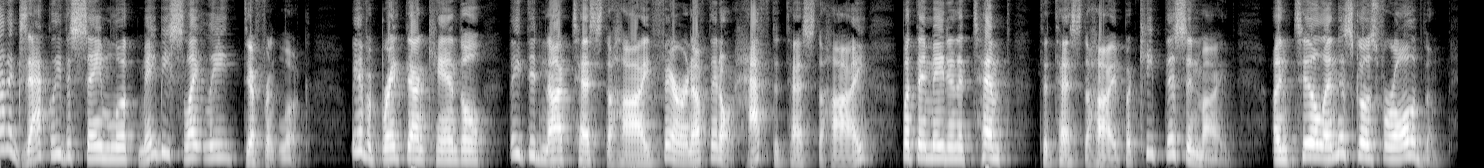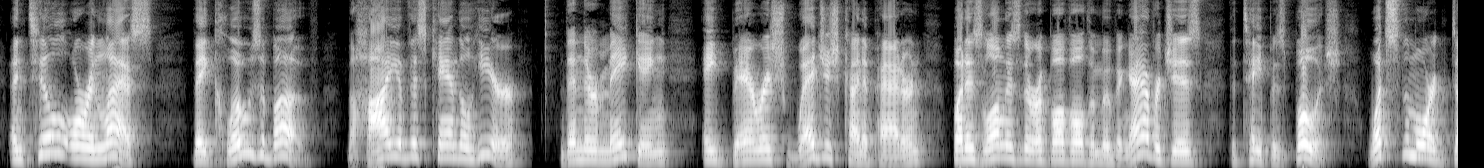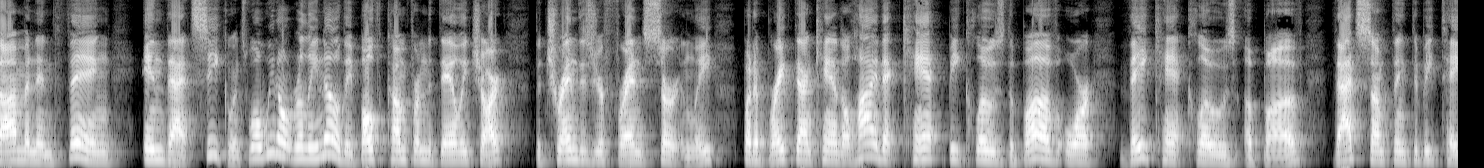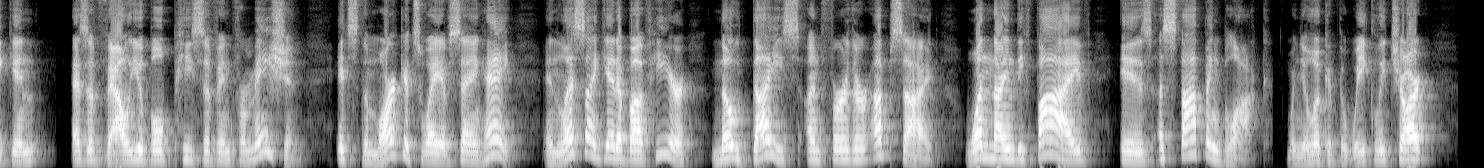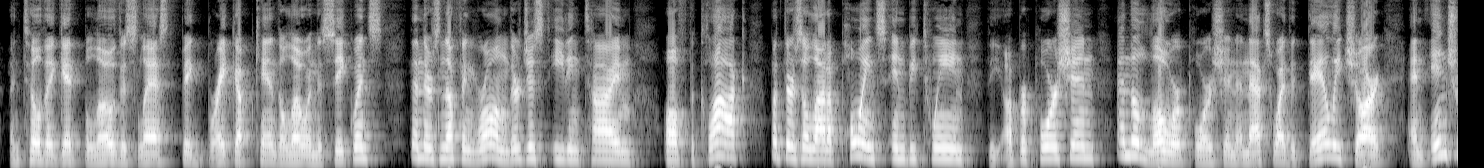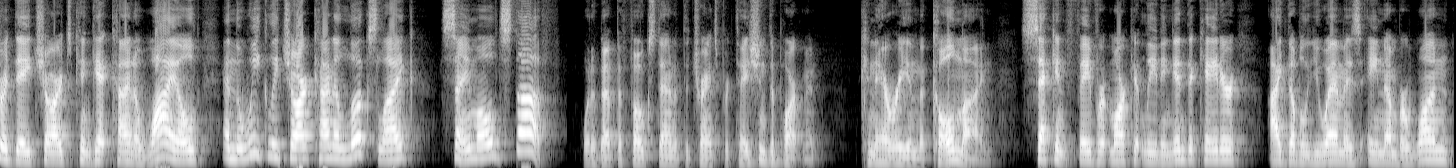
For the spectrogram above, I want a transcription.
Not exactly the same look, maybe slightly different look. We have a breakdown candle. They did not test the high. Fair enough, they don't have to test the high, but they made an attempt to test the high. But keep this in mind until, and this goes for all of them, until or unless they close above the high of this candle here, then they're making a bearish, wedgish kind of pattern. But as long as they're above all the moving averages, the tape is bullish. What's the more dominant thing in that sequence? Well, we don't really know. They both come from the daily chart. The trend is your friend, certainly, but a breakdown candle high that can't be closed above or they can't close above, that's something to be taken as a valuable piece of information. It's the market's way of saying, hey, unless I get above here, no dice on further upside. 195 is a stopping block. When you look at the weekly chart, until they get below this last big breakup candle low in the sequence, then there's nothing wrong. They're just eating time off the clock, but there's a lot of points in between the upper portion and the lower portion, and that's why the daily chart and intraday charts can get kind of wild, and the weekly chart kind of looks like same old stuff. What about the folks down at the transportation department? Canary in the coal mine. Second favorite market leading indicator, IWM is a number one.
